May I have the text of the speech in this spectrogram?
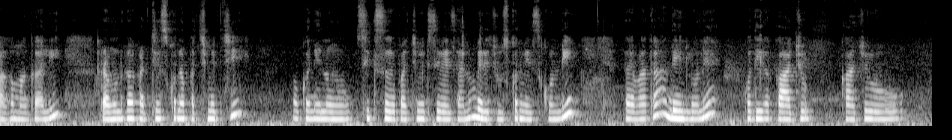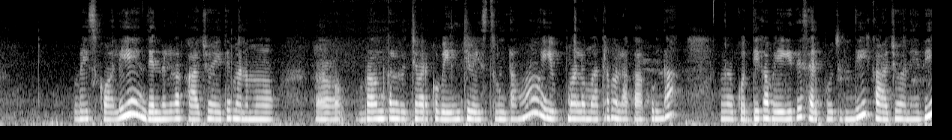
బాగా మగ్గాలి. రౌండ్గా కట్ చేసుకున్న పచ్చిమిర్చి. ఒక నేను సిక్స్ పచ్చిమిర్చి వేసాను. మీరు చూసుకొని వేసుకోండి. తర్వాత దీనిలోనే కొద్దిగా కాజు. కాజు వేసుకోవాలి. జనరల్గా కాజు అయితే మనము బ్రౌన్ కలర్ వచ్చే వరకు వేయించి వేస్తుంటాము ఈ ఉప్మాలో మాత్రం అలా కాకుండా కొద్దిగా వేగితే సరిపోతుంది కాజు అనేది.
